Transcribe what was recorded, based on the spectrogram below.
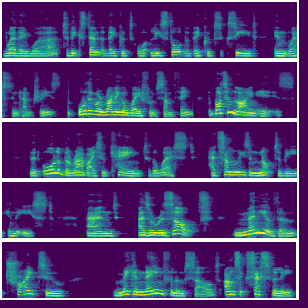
where they were to the extent that they could, or at least thought that they could succeed in Western countries, or they were running away from something. The bottom line is that all of the rabbis who came to the West had some reason not to be in the East. And as a result, many of them tried to make a name for themselves unsuccessfully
